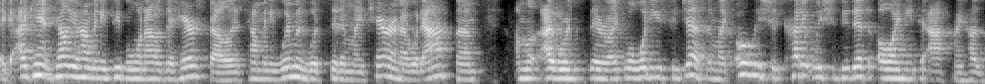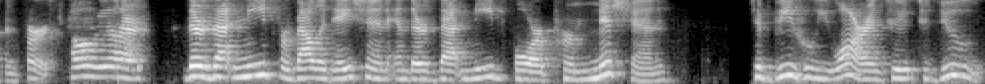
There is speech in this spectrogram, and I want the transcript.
like i can't tell you how many people when i was a hairstylist how many women would sit in my chair and i would ask them I'm, I would, they're like, well, what do you suggest? I'm like, oh, we should cut it. We should do this. Oh, I need to ask my husband first. Oh, yeah. So there's, that need for validation and there's that need for permission to be who you are and to to do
